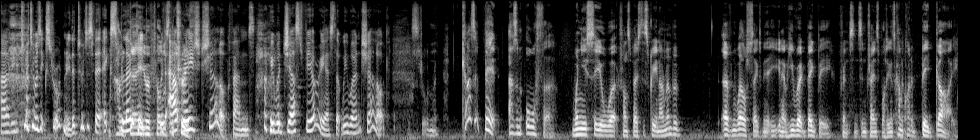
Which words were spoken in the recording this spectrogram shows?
I mean, Twitter was extraordinary. The Twitter sphere exploded with outraged Sherlock fans who were just furious that we weren't Sherlock. Extraordinary. Can I a bit, as an author, when you see your work transposed to the screen, I remember Irvine Welsh saying to me that, you know, he wrote Begbie, for instance, in Trainspotting. It's kind of quite a big guy.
